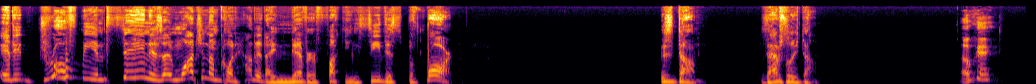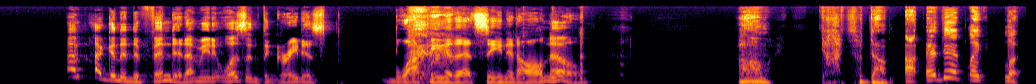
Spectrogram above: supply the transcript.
and it drove me insane as I'm watching. I'm going, how did I never fucking see this before? It's dumb. It's absolutely dumb. okay. I'm not going to defend it. I mean, it wasn't the greatest blocking of that scene at all. No. Oh my god, so dumb. Uh, and then, like, look,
